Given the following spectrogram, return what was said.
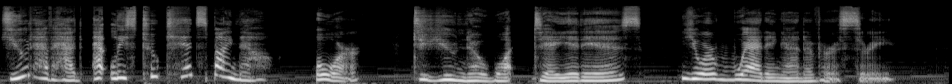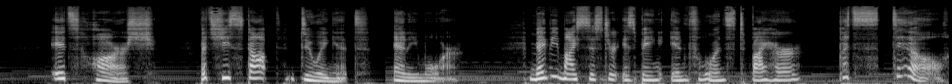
you'd have had at least two kids by now. Or, do you know what day it is? Your wedding anniversary. It's harsh, but she stopped doing it anymore. Maybe my sister is being influenced by her, but still,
